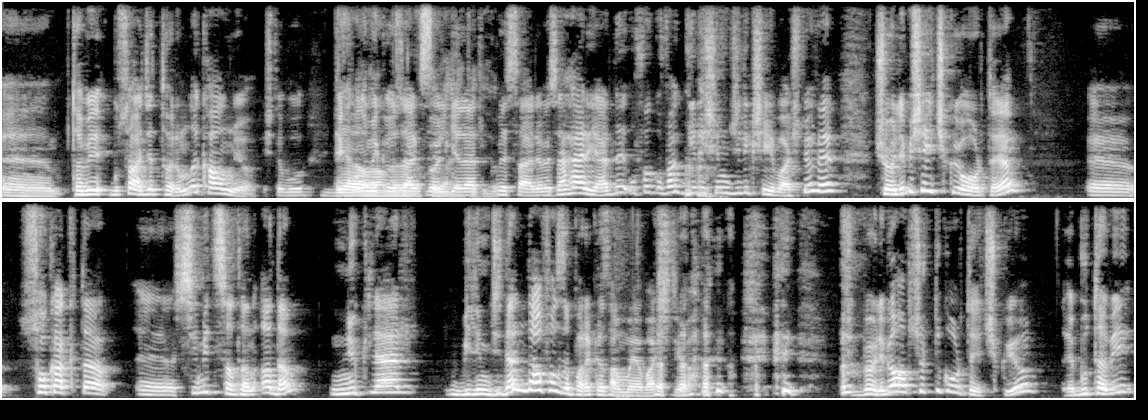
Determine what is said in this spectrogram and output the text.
Ee, tabii bu sadece tarımla kalmıyor. İşte bu Diğer ekonomik özel bölgeler vesaire vesaire her yerde ufak ufak girişimcilik şeyi başlıyor ve şöyle bir şey çıkıyor ortaya. e, sokakta e, simit satan adam nükleer bilimciden daha fazla para kazanmaya başlıyor. Böyle bir absürtlük ortaya çıkıyor. E, bu tabii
